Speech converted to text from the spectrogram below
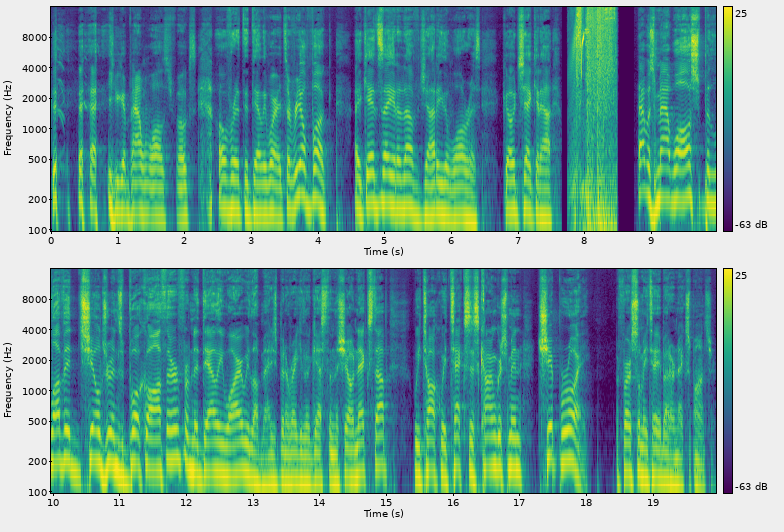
it. you get Matt Walsh, folks, over at the Daily Wire. It's a real book. I can't say it enough. Johnny the Walrus. Go check it out. That was Matt Walsh, beloved children's book author from the Daily Wire. We love Matt. He's been a regular guest on the show. Next up, we talk with Texas Congressman Chip Roy. But first, let me tell you about our next sponsor.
